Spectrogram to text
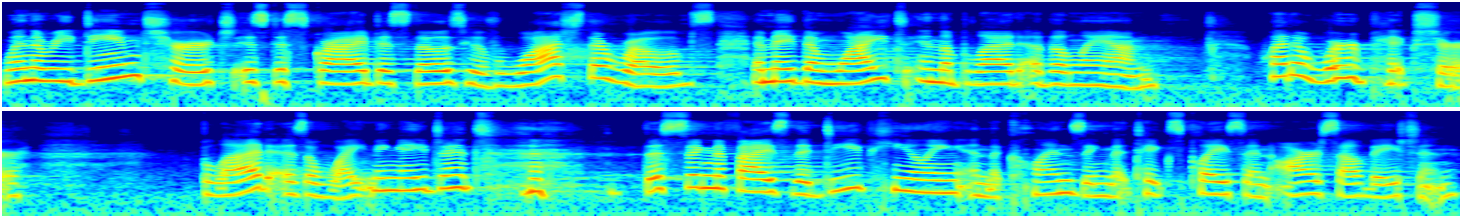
when the redeemed church is described as those who have washed their robes and made them white in the blood of the lamb. What a word picture. Blood as a whitening agent. this signifies the deep healing and the cleansing that takes place in our salvation.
